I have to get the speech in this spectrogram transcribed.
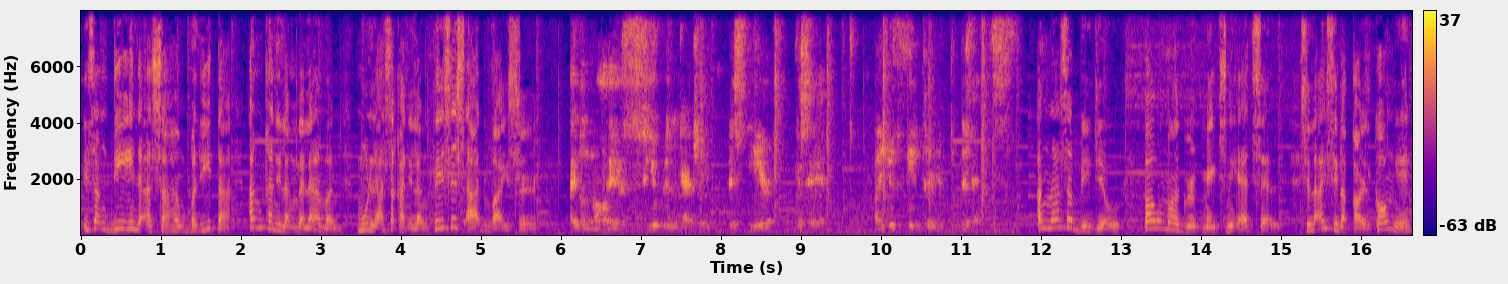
isang di inaasahang balita ang kanilang nalaman mula sa kanilang thesis advisor. I don't know if you will graduate this year kasi uh, you filter defense. Ang nasa video, pawang mga groupmates ni Edsel. Sila ay sina Carl Conge,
